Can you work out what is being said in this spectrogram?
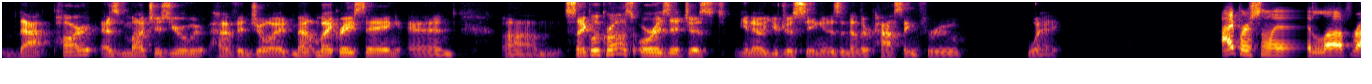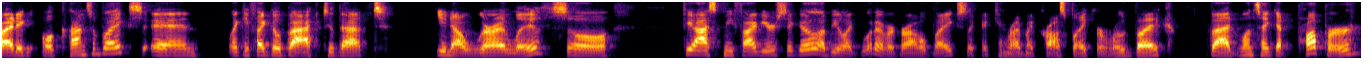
that part as much as you have enjoyed mountain bike racing and um, cyclocross, or is it just you know you're just seeing it as another passing through way? I personally love riding all kinds of bikes, and like if I go back to that, you know, where I live, so if you asked me five years ago, I'd be like, whatever, gravel bikes. Like I can ride my cross bike or road bike. But once I got proper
